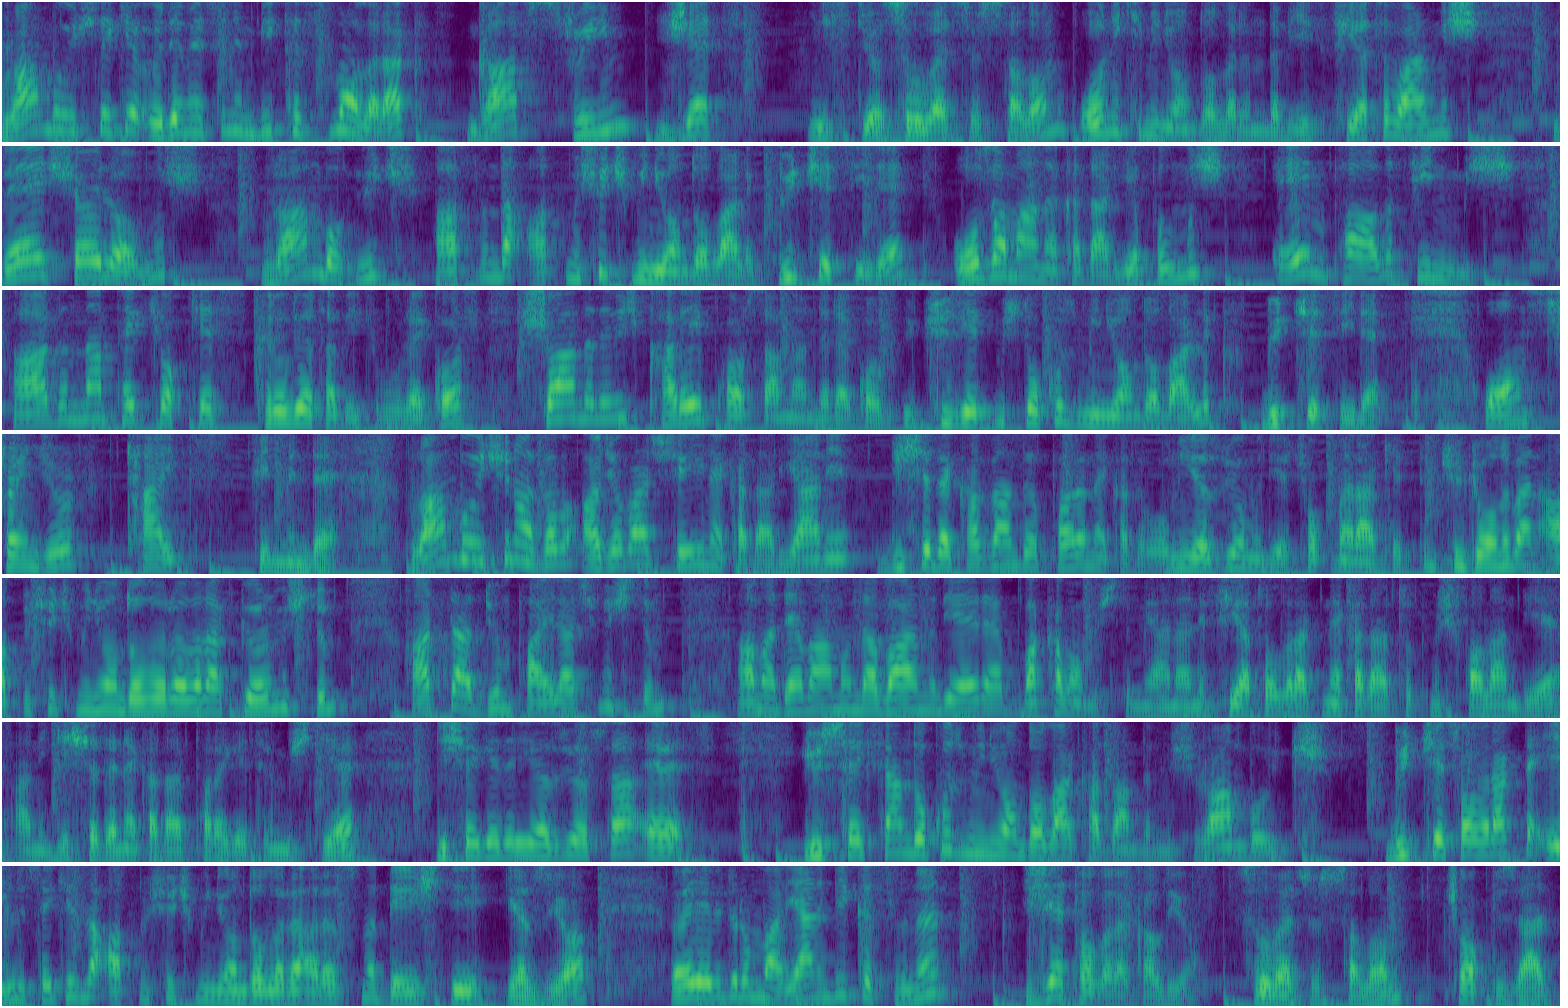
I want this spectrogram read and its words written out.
Rambo 3'teki ödemesinin bir kısmı olarak Gulfstream Jet istiyor Sylvester Stallone. 12 milyon dolarında bir fiyatı varmış ve şöyle olmuş. Rambo 3 aslında 63 milyon dolarlık bütçesiyle o zamana kadar yapılmış en pahalı filmmiş. Ardından pek çok kez kırılıyor tabii ki bu rekor. Şu anda demiş Karayip Korsanları'nda rekor 379 milyon dolarlık bütçesiyle. On Stranger Tides filminde. Rambo 3'ün acaba şeyi ne kadar? Yani gişede kazandığı para ne kadar? Onu yazıyor mu diye çok merak ettim. Çünkü onu ben 63 milyon dolar olarak görmüştüm. Hatta dün paylaşmıştım. Ama devamında var mı diye de bakamamıştım yani hani fiyat olarak ne kadar tutmuş falan diye. Hani gişede ne kadar para getirmiş diye. Gişe geliri yazıyorsa evet 189 milyon dolar kazandırmış Rambo 3. Bütçesi olarak da 58 ile 63 milyon doları arasında değiştiği yazıyor. Öyle bir durum var. Yani bir kısmını jet olarak alıyor Sylvester Stallone. Çok güzel.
